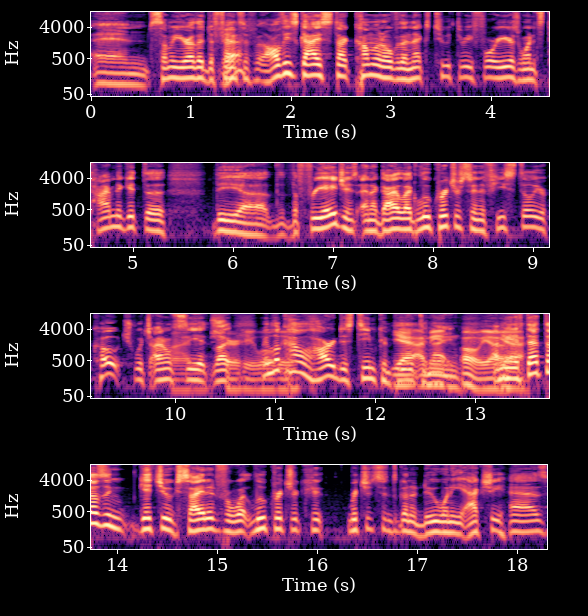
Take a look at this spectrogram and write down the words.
and some of your other defensive, all these guys start coming over the next two, three, four years when it's time to get the the uh, the, the free agents and a guy like Luke Richardson, if he's still your coach, which I don't see it. sure like, he I mean, look how hard this team competed Yeah, I tonight. mean- Oh, yeah. I mean, Yeah. if that doesn't get you excited for what Luke Richard, Richardson's going to do when he actually has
